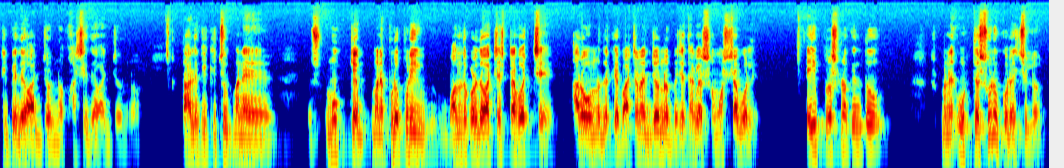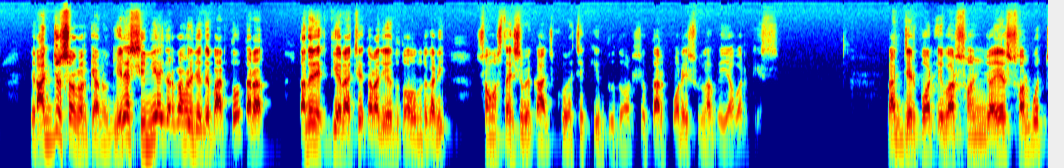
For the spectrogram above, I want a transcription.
টিপে দেওয়ার জন্য, ফাঁসি দেওয়ার জন্য, তাহলে কি কিছু মানে মুখকে মানে পুরোপুরি বন্ধ করে দেওয়ার চেষ্টা হচ্ছে? আরও অন্যদেরকে বাঁচানোর জন্য বেঁচে থাকলে সমস্যা বলে? এই প্রশ্ন কিন্তু মানে উঠতে শুরু করেছিল। রাজ্য সরকার কেন? গেলে সিবিআই দরকার হলে যেতে পারতো, তারা তাদের এখতিয়ার আছে, তারা যেহেতু তদন্তকারী সংস্থা হিসেবে কাজ করেছে, কিন্তু দর্শক, তারপরে শুনলাম এই আবার কেস রাজ্যের পর এবার সঞ্জয়ের সর্বোচ্চ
